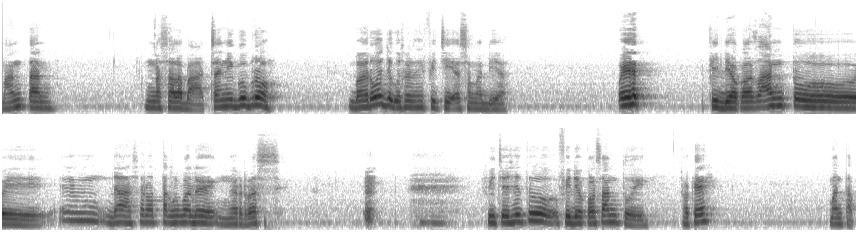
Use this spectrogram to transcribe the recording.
Mantan. Nggak salah baca nih gue bro. Baru aja gue selesai VCS sama dia. Wait video call santuy. Emang dasar otak lu pada ngeres. VCS itu video call santuy oke? Okay? mantap.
